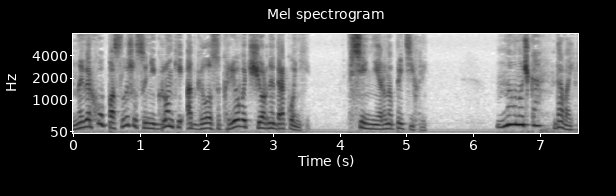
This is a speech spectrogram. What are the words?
Наверху послышался негромкий отголосок рева черной драконихи. Все нервно притихли. «Ну, внучка, давай.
